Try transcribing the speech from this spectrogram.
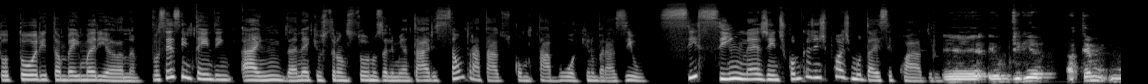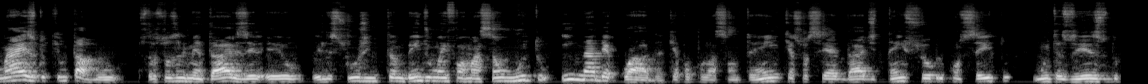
doutor e também Mariana, vocês entendem ainda, né, que os transtornos alimentares são tratados como tabu aqui no Brasil? Se sim, né, gente, como que a gente pode mudar esse quadro? É, eu diria até mais do que um tabu. Os transtornos alimentares, eu, eles surgem também de uma informação muito inadequada que a população tem, que a sociedade tem sobre o conceito, muitas vezes, do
